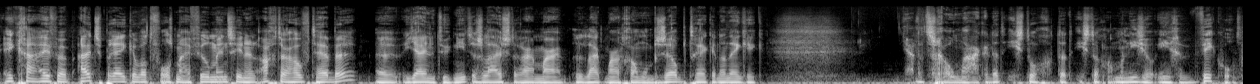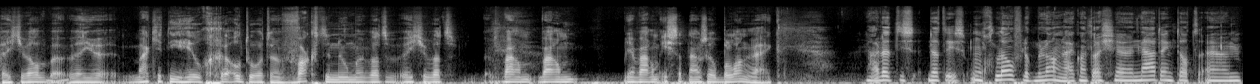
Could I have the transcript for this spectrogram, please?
ik ga even uitspreken wat volgens mij veel mensen in hun achterhoofd hebben. Uh, jij natuurlijk niet als luisteraar, maar laat ik maar gewoon op mezelf betrekken. Dan denk ik, ja, dat schoonmaken, dat is toch, dat is toch allemaal niet zo ingewikkeld. Weet je wel, weet je, maak je het niet heel groot door het een vak te noemen? Wat, weet je wat, waarom, waarom, ja, waarom is dat nou zo belangrijk? Nou, dat is, dat is ongelooflijk belangrijk. Want als je nadenkt dat um,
